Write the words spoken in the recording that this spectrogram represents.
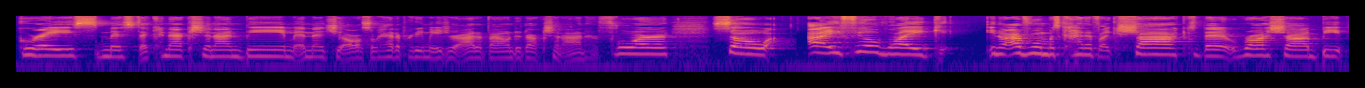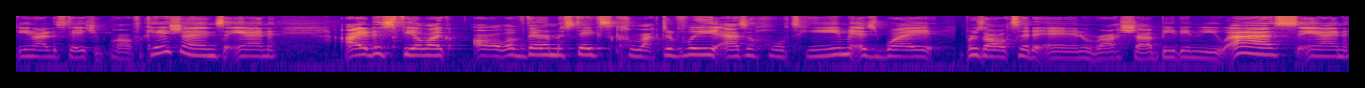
Grace missed a connection on beam, and then she also had a pretty major out of bound deduction on her floor. So I feel like you know everyone was kind of like shocked that Russia beat the United States in qualifications, and I just feel like all of their mistakes collectively as a whole team is what resulted in Russia beating the US and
